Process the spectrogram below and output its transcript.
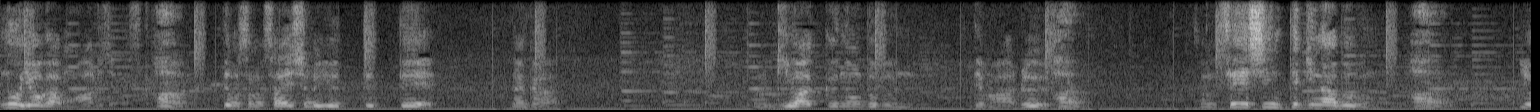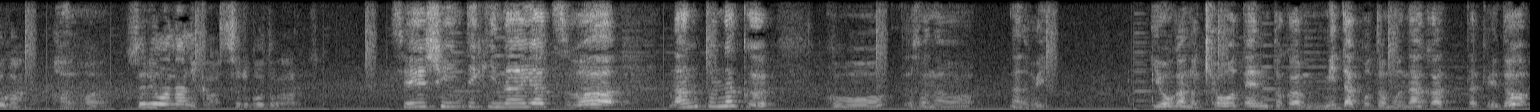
のヨガもあるじゃないですか。はでもその最初言っててなんか疑惑の部分でもあるいはい。その精神的な部分。もはい。ヨガの。はいはい。それは何かすることがあるんですか？精神的なやつはなんとなくこうそのなんだろうヨガの経典とか見たこともなかったけど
